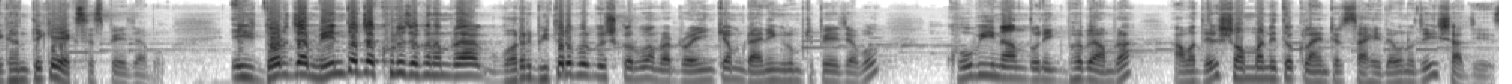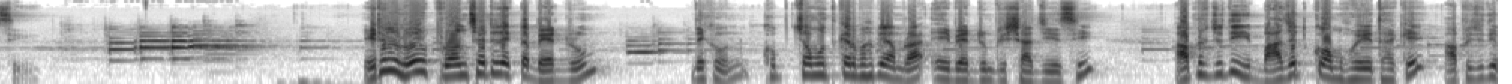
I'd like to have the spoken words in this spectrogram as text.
এখান থেকে অ্যাক্সেস পেয়ে যাব। এই দরজা মেন দরজা খুলে যখন আমরা ঘরের ভিতরে প্রবেশ করব, আমরা ড্রয়িং কাম ডাইনিং রুমটি পেয়ে যাব। খুবই নান্দনিকভাবে আমরা আমাদের সম্মানিত ক্লায়েন্টের চাহিদা অনুযায়ী সাজিয়েছি। এটা হলো ফ্রন্ট সাইডের একটা বেডরুম দেখুন, খুব চমৎকারভাবে আমরা এই বেডরুমটি সাজিয়েছি। আপনার যদি বাজেট কম হয়ে থাকে, আপনি যদি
